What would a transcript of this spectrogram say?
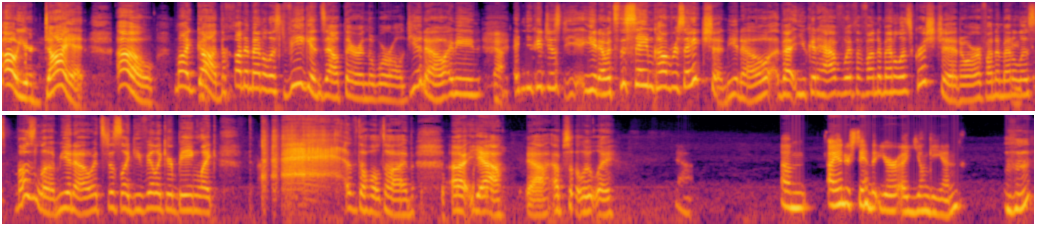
Oh, your diet. Oh, my God. The fundamentalist vegans out there in the world, you know, I mean, yeah. and you could just, you know, it's the same conversation, you know, that you could have with a fundamentalist Christian or a fundamentalist Muslim, you know, it's just like you feel like you're being like the whole time. Uh, yeah. Yeah, absolutely. Yeah. Um, I understand that you're a Jungian. Mm-hmm.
